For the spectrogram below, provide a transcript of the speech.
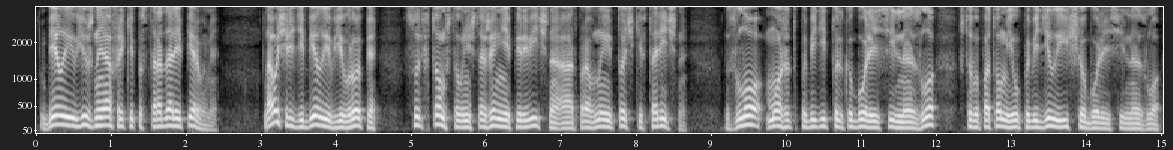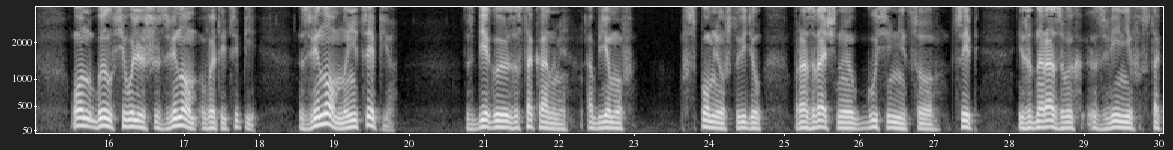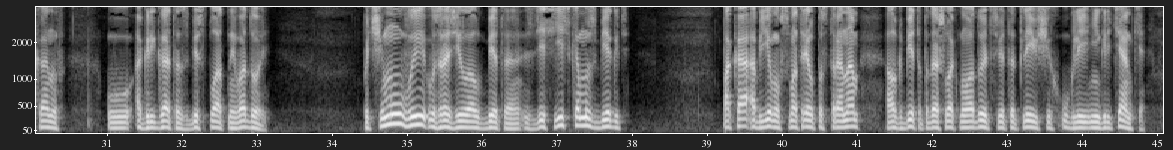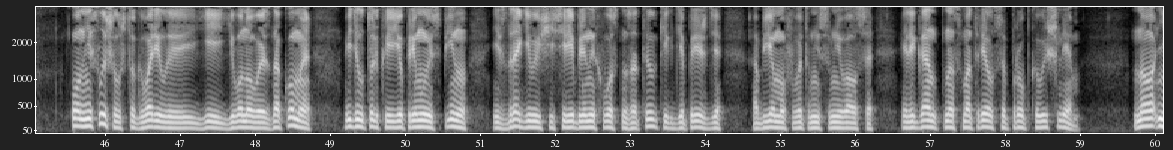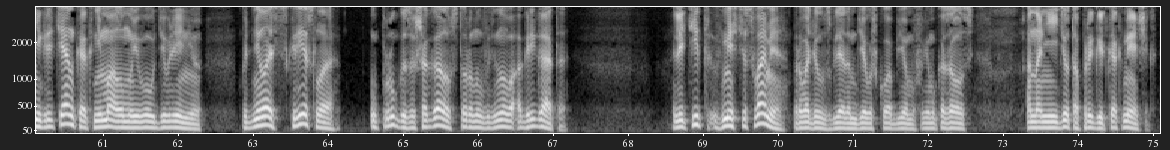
Белые в Южной Африке пострадали первыми. На очереди белые в Европе. Суть в том, что уничтожение первично, а отправные точки вторичны. Зло может победить только более сильное зло, чтобы потом его победило еще более сильное зло. Он был всего лишь звеном в этой цепи. Звеном, но не цепью. Сбегаю за стаканами. Объемов вспомнил, что видел прозрачную гусеницу, цепь из одноразовых звеньев стаканов у агрегата с бесплатной водой. «Почему вы, — возразила Алгбета, — здесь есть кому сбегать?» Пока Объемов смотрел по сторонам, Алгбета подошла к молодой цветотлеющих углей негритянке. Он не слышал, что говорила ей его новая знакомая, видел только ее прямую спину и вздрагивающий серебряный хвост на затылке, где прежде Объемов в этом не сомневался, элегантно смотрелся пробковый шлем. Но негритянка, к немалому его удивлению, поднялась с кресла, упруго зашагала в сторону водяного агрегата. «Летит вместе с вами?» — проводил взглядом девушку Объемов. Ему казалось, она не идет, а прыгает, как мячик.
